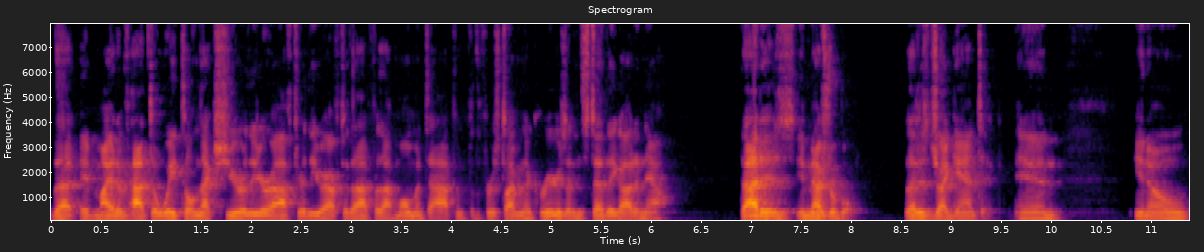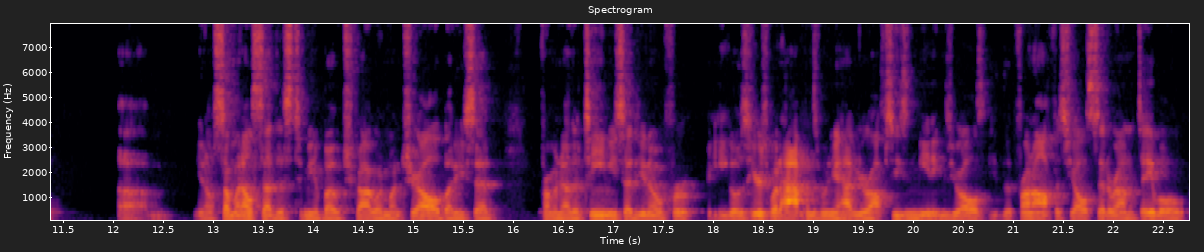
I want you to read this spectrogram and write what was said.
that it might have had to wait till next year or the year after, the year after that for that moment to happen for the first time in their careers, and instead they got it now. That is immeasurable. That is gigantic. And you know, um, you know, someone else said this to me about Chicago and Montreal, but he said from another team, he said, you know, for he goes, here's what happens when you have your off-season meetings. You all, the front office, you all sit around the table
